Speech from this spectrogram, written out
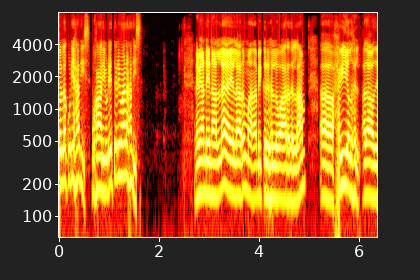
சொல்லக்கூடிய ஹதீஸ் புகாரியுடைய தெளிவான ஹதீஸ். எனவே அன்றைய நாளில் எல்லாரும் அபிக்கர்கள் வாரதெல்லாம் ஆஹ், ஹுயல்கள் அதாவது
